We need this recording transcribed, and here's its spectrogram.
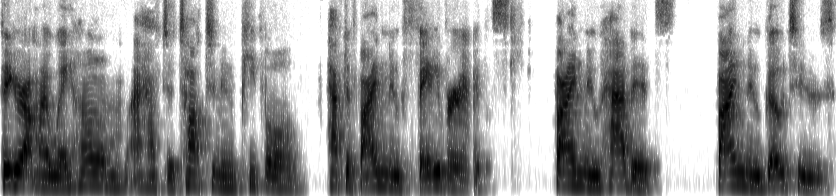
figure out my way home. I have to talk to new people, have to find new favorites, find new habits, find new go tos.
